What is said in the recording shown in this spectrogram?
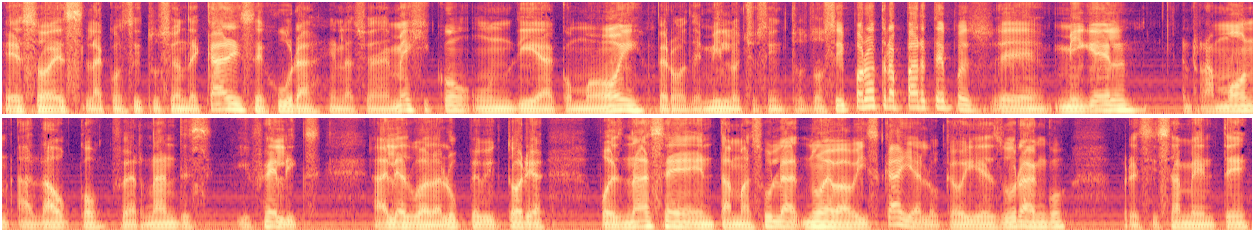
Eso es la constitución de Cádiz, se jura en la Ciudad de México, un día como hoy, pero de 1802. Y por otra parte, pues eh, Miguel Ramón Adauco Fernández y Félix, alias Guadalupe Victoria, pues nace en Tamazula, Nueva Vizcaya, lo que hoy es Durango, precisamente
